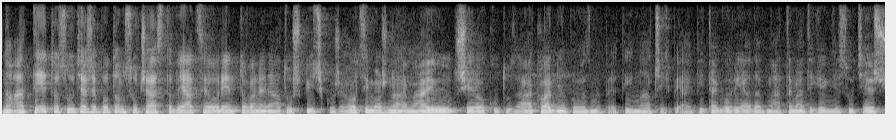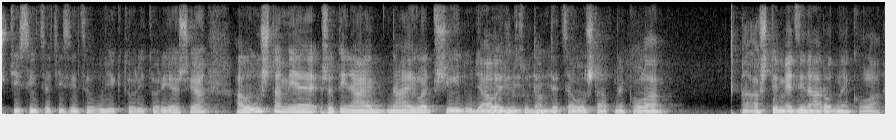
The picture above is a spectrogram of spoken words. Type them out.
No a tieto súťaže potom sú často viacej orientované na tú špičku. Že hoci možno aj majú širokú tú základňu, povedzme pre tých mladších aj Pythagoriáda v matematike, kde sú tiež tisíce, tisíce ľudí, ktorí to riešia. Ale už tam je, že tí naj, najlepší idú ďalej, mm. že sú tam tie celé celoštátne kola až tie medzinárodné kola.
